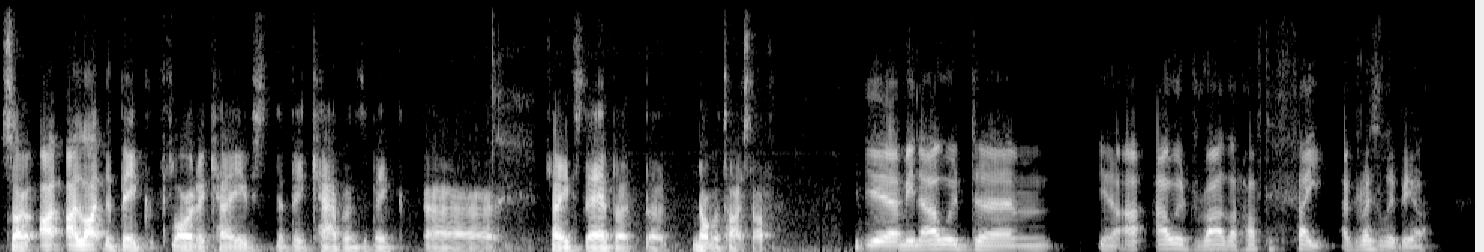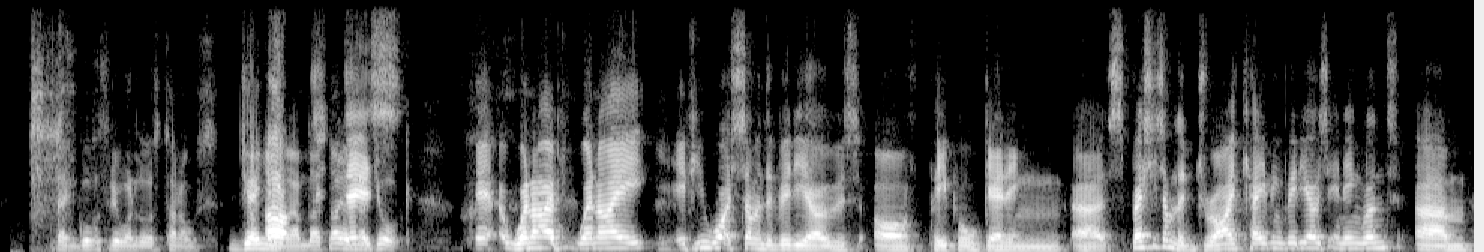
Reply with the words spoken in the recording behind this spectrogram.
So I, I like the big Florida caves, the big caverns, the big uh, caves there, but but not the tight stuff. Yeah, I mean, I would, um, you know, I, I would rather have to fight a grizzly bear than go through one of those tunnels. Genuinely, Oh, I'm, that's not even a joke. When I when I if you watch some of the videos of people getting, uh, especially some of the dry caving videos in England, um,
